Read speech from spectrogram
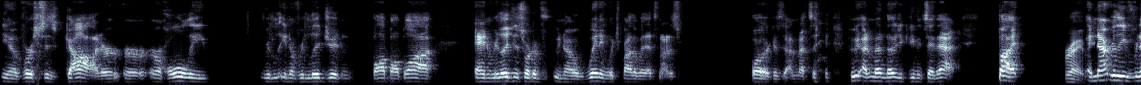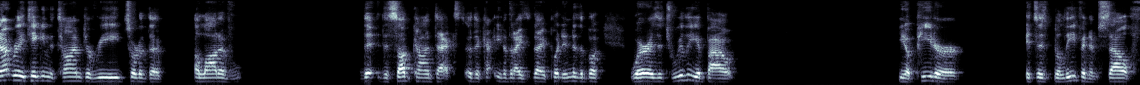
you know versus god or or, or holy you know religion blah blah blah and religion sort of you know winning which by the way that's not a spoiler because i'm not saying who i don't know you can even say that. But right. and not really not really taking the time to read sort of the a lot of the the subcontext or the you know that I that I put into the book whereas it's really about you know Peter it's his belief in himself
